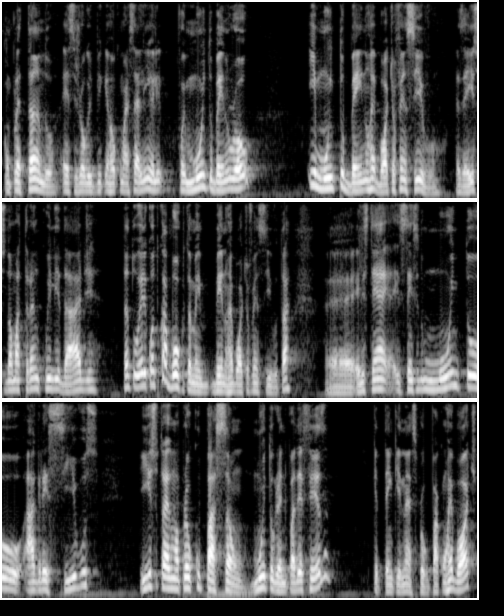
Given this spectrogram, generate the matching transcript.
completando esse jogo de pick and roll com o Marcelinho, ele foi muito bem no roll e muito bem no rebote ofensivo. Quer dizer, isso dá uma tranquilidade, tanto ele quanto o Caboclo também bem no rebote ofensivo, tá? É, eles, têm, eles têm sido muito agressivos e isso traz uma preocupação muito grande para a defesa, porque tem que né, se preocupar com o rebote,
